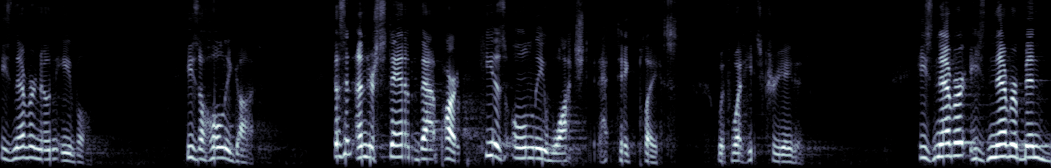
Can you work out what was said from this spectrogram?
He's never known evil. He's a holy God doesn't understand that part. He has only watched it take place with what he's created. He's never, he's never been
